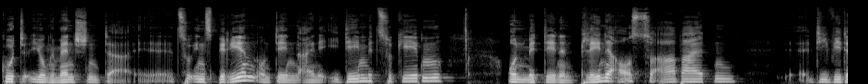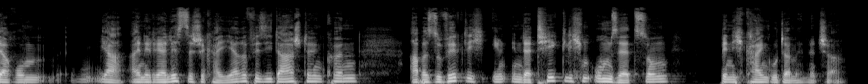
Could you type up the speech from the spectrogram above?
gut, junge Menschen da äh, zu inspirieren und denen eine Idee mitzugeben und mit denen Pläne auszuarbeiten, äh, die wiederum ja eine realistische Karriere für sie darstellen können. Aber so wirklich in, in der täglichen Umsetzung bin ich kein guter Manager.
